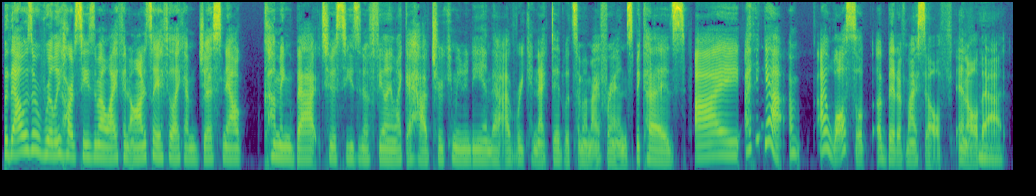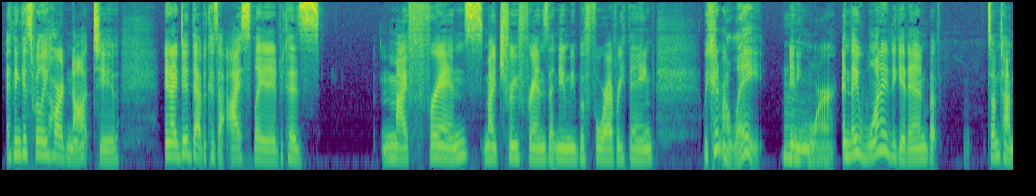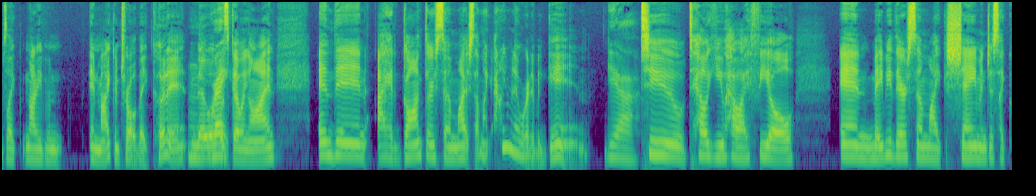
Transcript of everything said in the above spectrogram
But that was a really hard season of my life, and honestly, I feel like I'm just now coming back to a season of feeling like I have true community and that I've reconnected with some of my friends because I I think yeah I'm, I lost a, a bit of myself and all Mm. that. I think it's really hard not to, and I did that because I isolated because my friends, my true friends that knew me before everything, we couldn't relate Mm. anymore. And they wanted to get in, but sometimes, like, not even in my control, they couldn't Mm, know what was going on. And then I had gone through so much, so I'm like, I don't even know where to begin Yeah. to tell you how I feel. And maybe there's some like shame and just like,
